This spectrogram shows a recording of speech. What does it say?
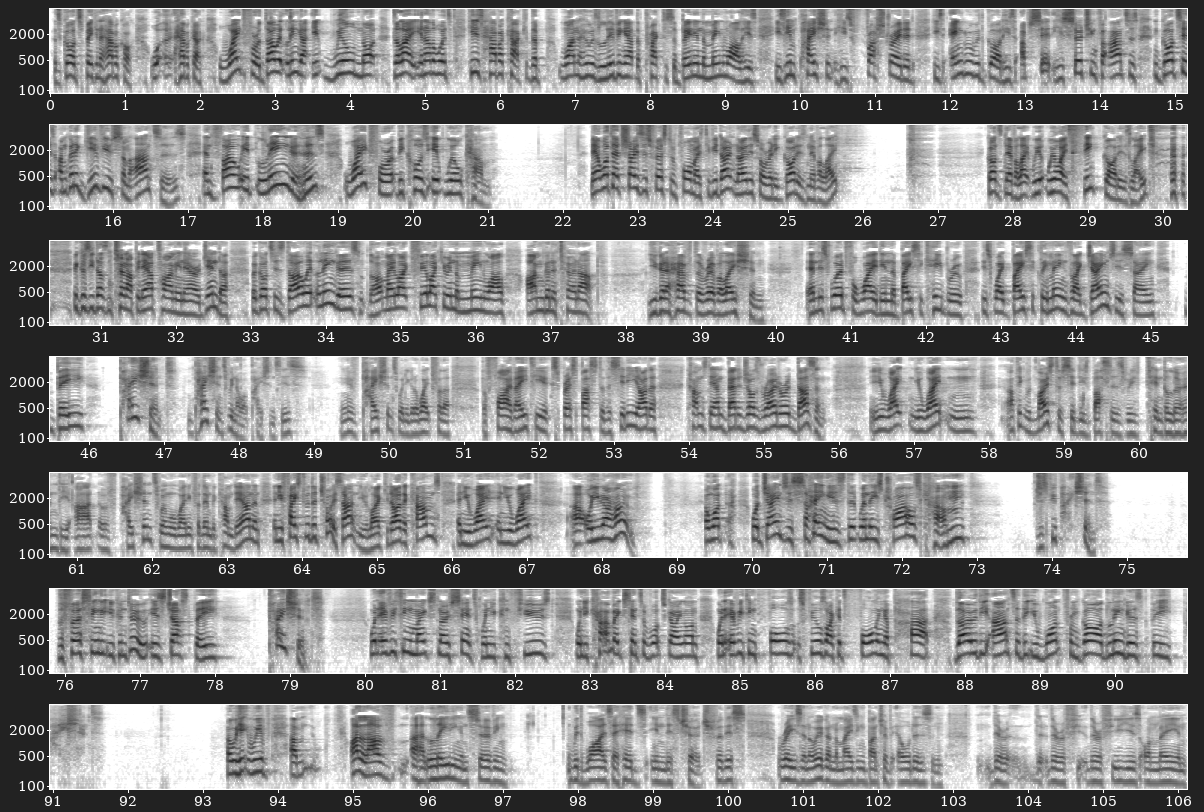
It's God speaking to Habakkuk. Uh, Habakkuk, wait for it. Though it linger, it will not delay. In other words, here's Habakkuk, the one who is living out the practice of being in the meanwhile. He's, he's impatient. He's frustrated. He's angry with God. He's upset. He's searching for answers. And God says, I'm going to give you some answers. And though it lingers, wait for it because it will come. Now, what that shows is first and foremost, if you don't know this already, God is never late. God's never late. We, we always think God is late because he doesn't turn up in our time, in our agenda. But God says, though it lingers, though it may like, feel like you're in the meanwhile, I'm going to turn up. You're going to have the revelation. And this word for wait in the basic Hebrew, this wait basically means, like James is saying, be patient. Patience, we know what patience is. You have patience when you've got to wait for the, the 580 express bus to the city. Either comes down Badajoz Road or it doesn't. You wait and you wait, and I think with most of Sydney's buses, we tend to learn the art of patience when we're waiting for them to come down. And, and you're faced with a choice, aren't you? Like it either comes and you wait and you wait, uh, or you go home. And what, what James is saying is that when these trials come, just be patient. The first thing that you can do is just be patient when everything makes no sense, when you're confused, when you can't make sense of what's going on, when everything falls, feels like it's falling apart, though the answer that you want from God lingers, be patient. Oh, we, we have, um, I love uh, leading and serving with wiser heads in this church for this reason. We've got an amazing bunch of elders, and they're, a, few, they're a few years on me. And,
